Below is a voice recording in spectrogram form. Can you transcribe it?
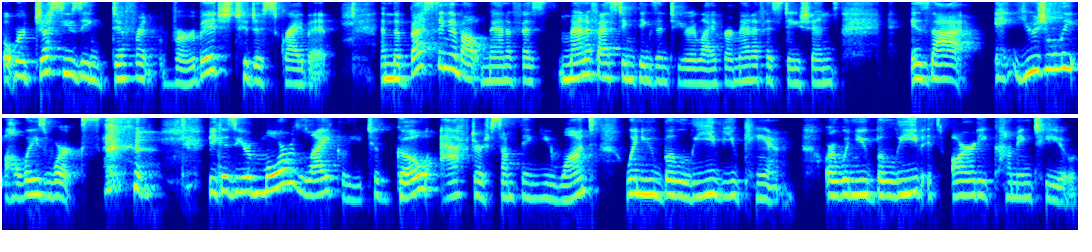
but we're just using different verbiage to describe it. And the best thing about manifest manifesting things into your life or manifestations is that it usually always works because you're more likely to go after something you want when you believe you can or when you believe it's already coming to you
